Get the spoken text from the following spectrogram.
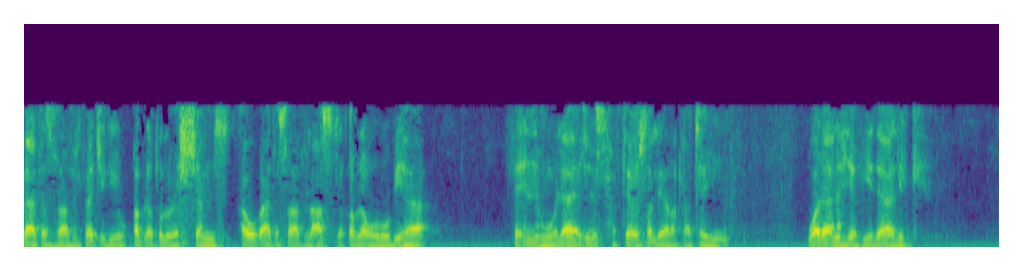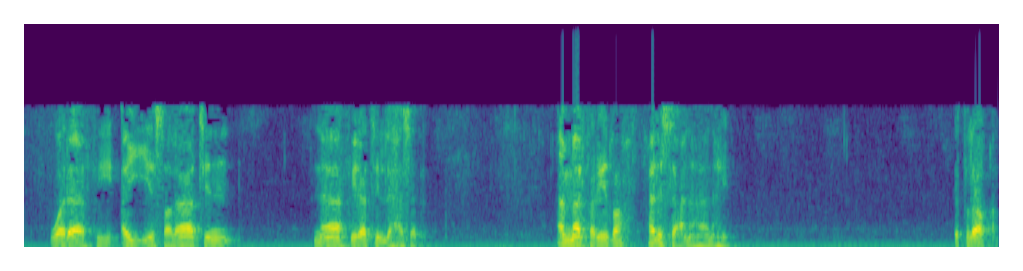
بعد صلاة الفجر قبل طلوع الشمس أو بعد صلاة العصر قبل غروبها فإنه لا يجلس حتى يصلي ركعتين ولا نهي في ذلك ولا في أي صلاة نافلة لها سبب. أما الفريضة فليس عنها نهي. إطلاقا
